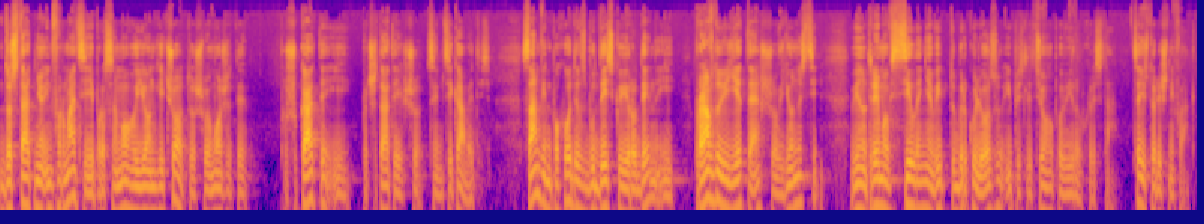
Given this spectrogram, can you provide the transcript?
достатньо інформації про самого Йонгі Чо, тож ви можете пошукати і почитати, якщо цим цікавитесь. Сам він походив з буддийської родини, і правдою є те, що в юності він отримав зцілення від туберкульозу і після цього повірив в Христа. Це історичний факт.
